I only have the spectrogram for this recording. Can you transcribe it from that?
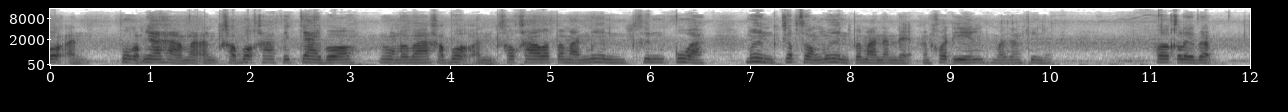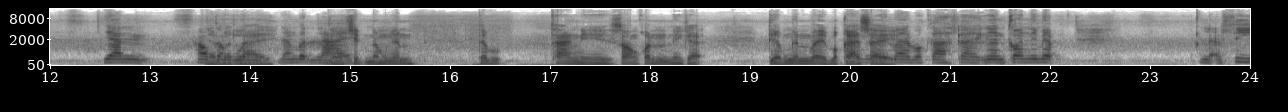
บอกอันปู่กับย่าถามว่าอันเขาบอกค่าใช้จ่ายบ่น้องหงเลยว่าเขาบอกอันคร่าวๆว่าประมาณหมื่นขึ้นกว่าหมื่นเกือบสองหมื่นประมาณนั้นแหละคันคลอดเองว่าจังซี่แหละพ่อก็เลยแบบ ยัน เฮากังวลยันเบิดหลาอย่ายคิดนำเงิน แต่ทางนี้สองคนนี่ก็เตรียมเงินไว้บ่กล้าใช้ไว้บ่กล้าใส่เงินก้อนนี้แบบละสี่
